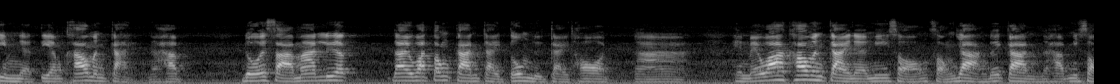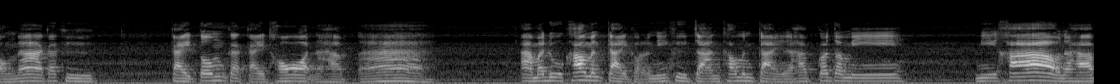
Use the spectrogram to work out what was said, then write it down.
อิ่มเนี่ยเตรียมข้าวมันไก่นะครับ โดยสามารถเลือกได้ว่าต้องการไก่ต้มหรือไก่ทอดอ่าเห็นไหมว่าข้าวมันไก่เนี่ยมี2องสองอย่างด้วยกันนะครับ มี 2 หน้าก็คือไก่ต้มกับไก่ทอดนะครับอ่าอ่ามาดูข้าวมันไก่ก่อนอันนี้คือจานข้าวมันไก่นะครับ ก็จะมีมีข้าวนะครับ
